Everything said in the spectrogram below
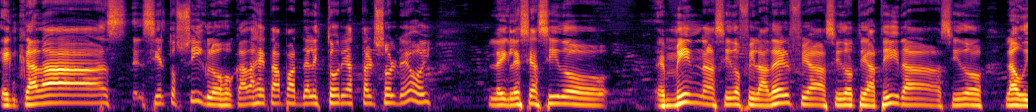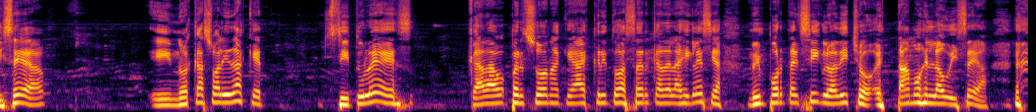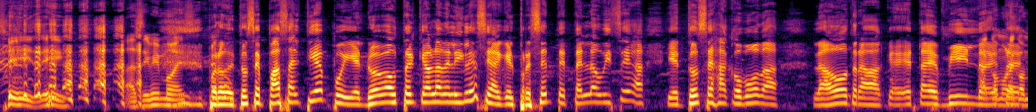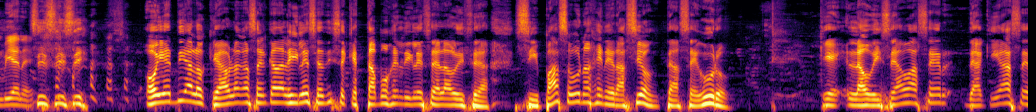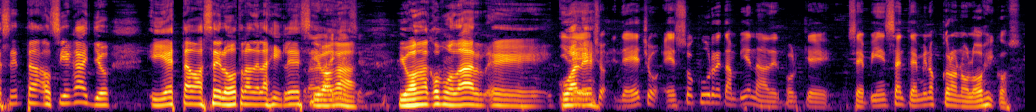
en cada ciertos siglos o cada etapa de la historia hasta el sol de hoy, la iglesia ha sido en Mirna, ha sido Filadelfia, ha sido Teatira, ha sido la Odisea. Y no es casualidad que si tú lees cada persona que ha escrito acerca de las iglesias, no importa el siglo, ha dicho, estamos en la Odisea. Sí, sí. Así mismo es. Pero entonces pasa el tiempo y el nuevo autor que habla de la iglesia en el presente está en la Odisea y entonces acomoda la otra, que esta es Milna. como le conviene. Sí, sí, sí. Hoy en día los que hablan acerca de la iglesia dicen que estamos en la iglesia de la Odisea. Si pasa una generación, te aseguro que la Odisea va a ser de aquí a 60 o 100 años y esta va a ser otra de las iglesias y van, a, y van a acomodar eh, cuál de es. Hecho, de hecho, eso ocurre también, Nader, porque se piensa en términos cronológicos.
